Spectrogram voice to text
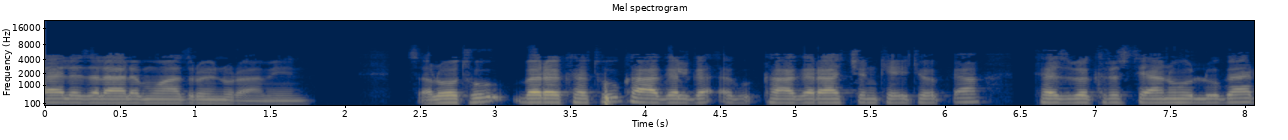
ላይ ለዘላለሙ አድሮ ይኑር አሜን። ጸሎቱ በረከቱ ከሀገራችን ከኢትዮጵያ ከህዝበ ክርስቲያኑ ሁሉ ጋር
